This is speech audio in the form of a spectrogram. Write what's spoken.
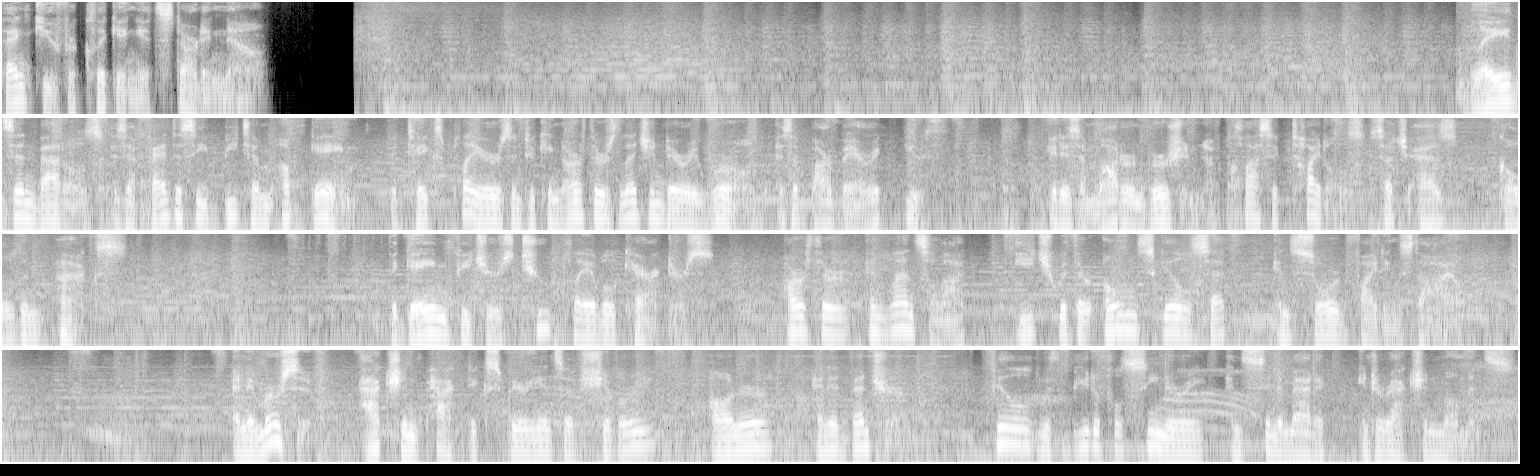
Thank you for clicking It's starting now. Blades and Battles is a fantasy beat 'em up game that takes players into King Arthur's legendary world as a barbaric youth. It is a modern version of classic titles such as Golden Axe. The game features two playable characters, Arthur and Lancelot, each with their own skill set and sword fighting style. An immersive, action packed experience of chivalry, honor, and adventure, filled with beautiful scenery and cinematic interaction moments.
